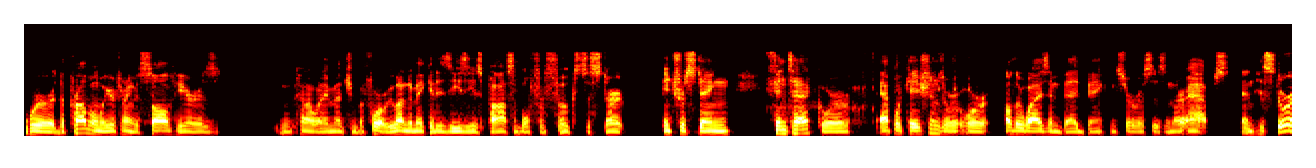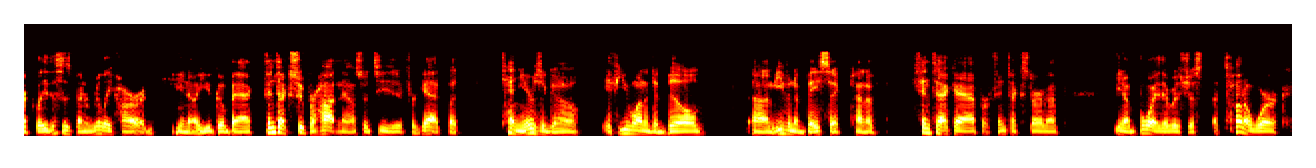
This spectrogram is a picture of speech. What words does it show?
were, the problem we were trying to solve here is kind of what I mentioned before. We wanted to make it as easy as possible for folks to start interesting fintech or applications or, or otherwise embed banking services in their apps. And historically, this has been really hard. You know, you go back, fintech's super hot now, so it's easy to forget. But 10 years ago, if you wanted to build um, even a basic kind of fintech app or fintech startup, you know, boy, there was just a ton of work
